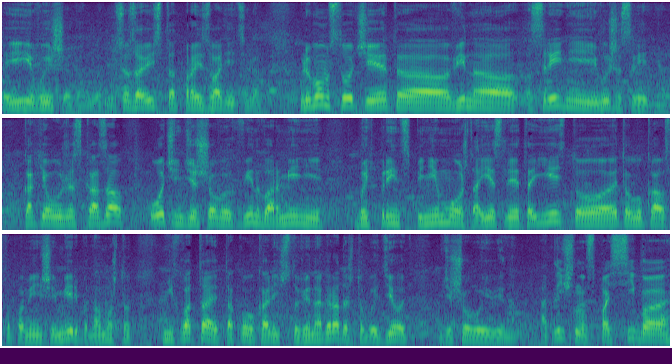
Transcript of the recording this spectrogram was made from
и выше. Как бы. Все зависит от производителя. В любом случае, это вина средние и выше среднего. Как я уже сказал, очень дешевых вин в Армении быть в принципе не может. А если это есть, то это лукавство по меньшей мере, потому что не хватает такого количества винограда, чтобы делать дешевые вина. Отлично, спасибо.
